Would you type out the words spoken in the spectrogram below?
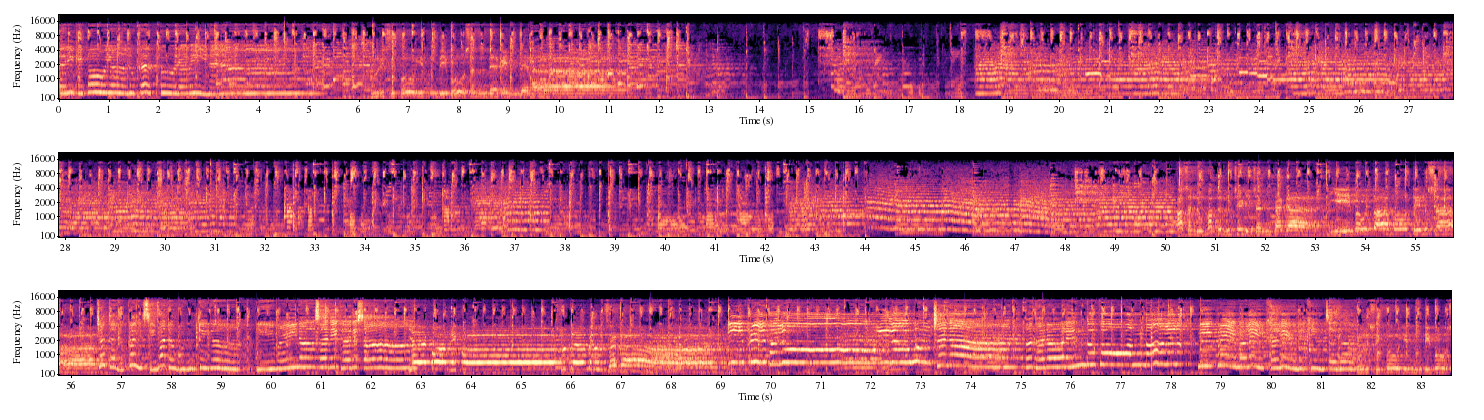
కరిగిపోయాను సంధ్య వెన్నెలా ఆశలు మతులు చెడి జంటగా ఏమవుతామో తెలుసా? జతలు కలిసి మదముంటిగా ఏమైనా సరిగరిసా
